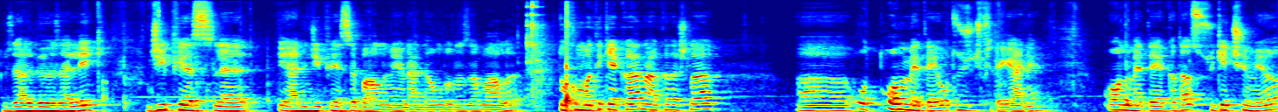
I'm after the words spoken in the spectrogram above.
güzel bir özellik. GPS ile yani GPS'e bağlanıyor nerede olduğunuza bağlı. Dokunmatik ekran arkadaşlar aa, ot- 10 metre 33 fite yani 10 metreye kadar su geçirmiyor.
